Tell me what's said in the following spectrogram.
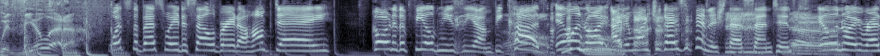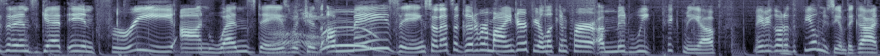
with Violetta. What's the best way to celebrate a hump day? Going to the Field Museum oh. because Illinois, I didn't want you guys to finish that sentence. Illinois residents get in free on Wednesdays, which is oh. amazing. So that's a good reminder if you're looking for a midweek pick me up, maybe go to the Field Museum. They got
